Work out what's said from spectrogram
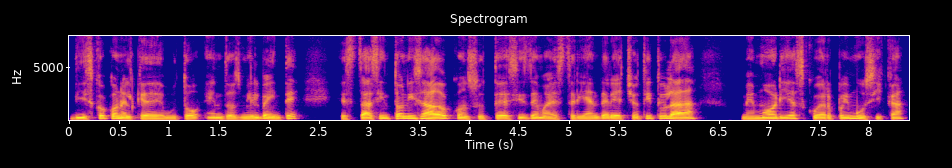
disco con el que debutó en 2020, está sintonizado con su tesis de maestría en Derecho titulada Memorias, Cuerpo y Música,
